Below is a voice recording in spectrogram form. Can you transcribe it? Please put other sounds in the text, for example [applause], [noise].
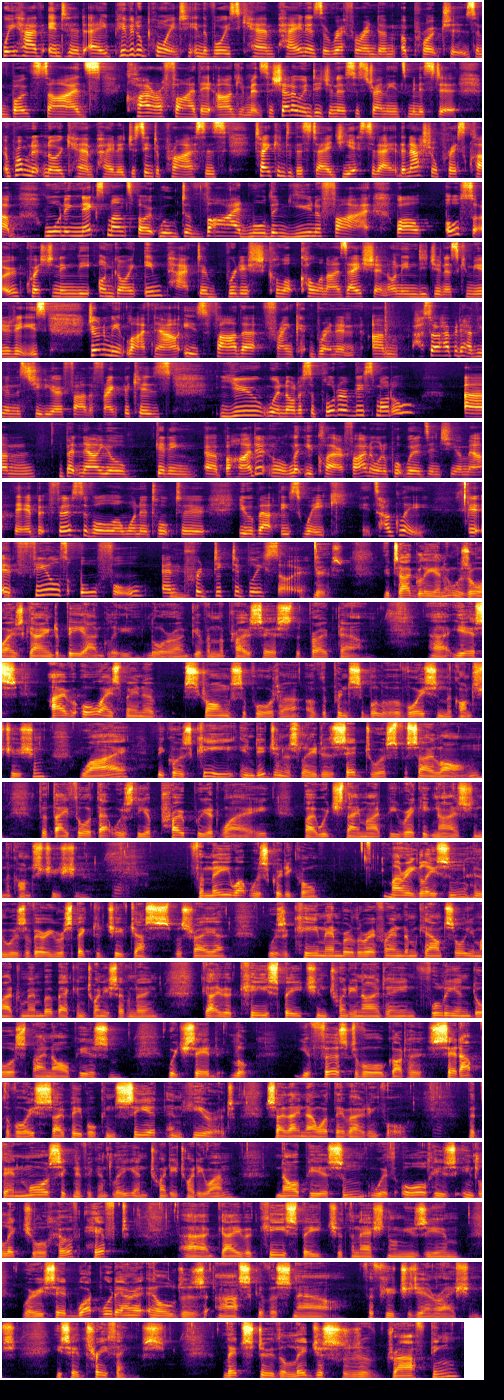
We have entered a pivotal point in the Voice campaign as the referendum approaches, and both sides clarify their arguments. The Shadow Indigenous Australians Minister and prominent No campaigner Jacinta Price has taken to the stage yesterday at the National Press Club, warning next month's vote will divide more than unify, while also questioning the ongoing impact of British colonisation on Indigenous communities. Joining me live now is Father Frank Brennan. I'm so happy to have you in the studio, Father Frank, because you were not a supporter of this model, um, but now you're getting uh, behind it, and I'll let you clarify. I don't want to put words into your mouth there. But first of all, I want to talk to you about this week. It's ugly. It, it feels awful and mm. predictably so. Yes. It's ugly and it was always going to be ugly, Laura, given the process that broke down. Uh, yes, I've always been a strong supporter of the principle of a voice in the Constitution. Why? Because key Indigenous leaders said to us for so long that they thought that was the appropriate way by which they might be recognised in the Constitution. Yeah. For me, what was critical Murray Gleeson, who was a very respected Chief Justice of Australia, was a key member of the Referendum Council, you might remember, back in 2017, gave a key speech in 2019, fully endorsed by Noel Pearson, which said, look, you first of all got to set up the voice so people can see it and hear it so they know what they're voting for. But then, more significantly, in 2021, Noel Pearson, with all his intellectual heft, uh, gave a key speech at the National Museum where he said, What would our elders ask of us now for future generations? He said three things. Let's do the legislative drafting.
